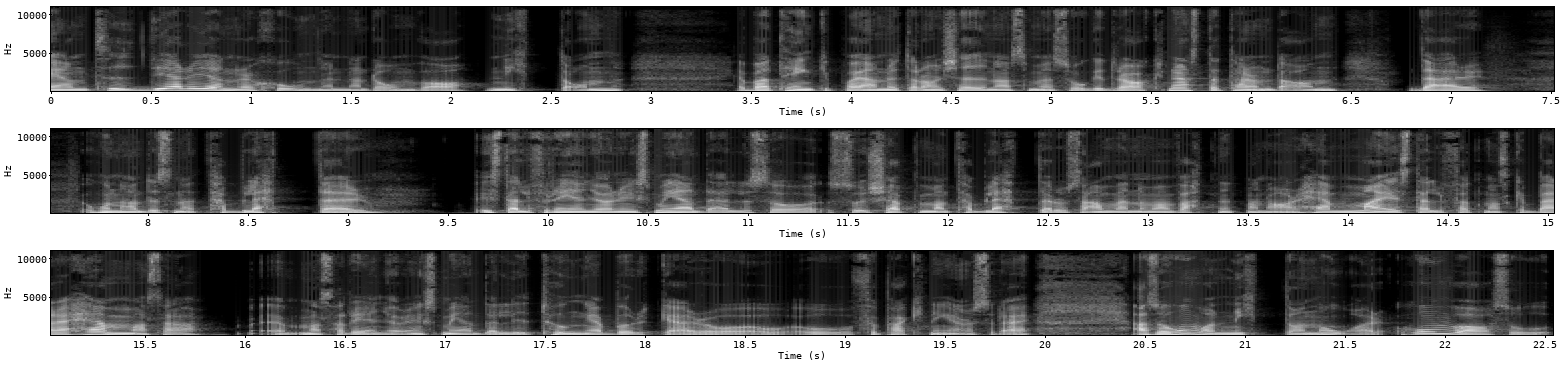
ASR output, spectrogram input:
än tidigare generationer när de var 19. Jag bara tänker på en av de tjejerna som jag såg i Draknästet häromdagen, där hon hade såna tabletter. Istället för rengöringsmedel så, så köper man tabletter och så använder man vattnet man har hemma istället för att man ska bära hem massa, eh, massa rengöringsmedel i tunga burkar och, och, och förpackningar och sådär. Alltså hon var 19 år. Hon var så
